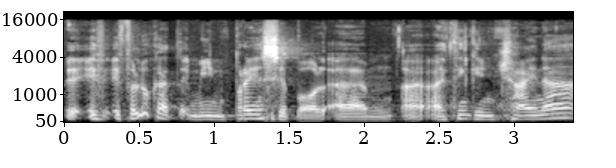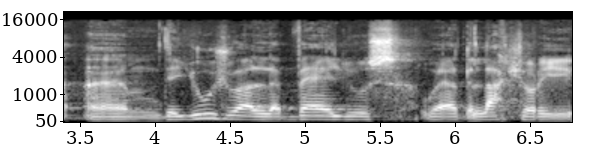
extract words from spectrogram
If, if I look at, I mean, principle, um, I, think in China, um, the usual values where the luxury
